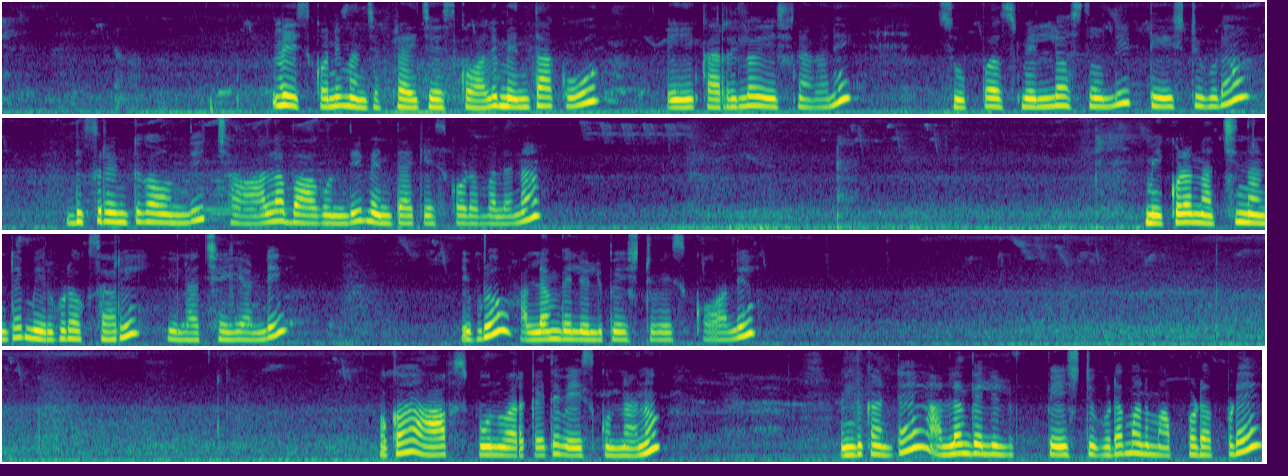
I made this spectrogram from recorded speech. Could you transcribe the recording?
వేసుకొని మంచిగా ఫ్రై చేసుకోవాలి. మెంతాకు ఏ కర్రీలో వేసినా కానీ సూపర్ స్మెల్ వస్తుంది టేస్ట్ కూడా డిఫరెంట్గా ఉంది చాలా బాగుంది మెంతాకు వేసుకోవడం వలన. మీకు కూడా నచ్చిందంటే మీరు కూడా ఒకసారి ఇలా చేయండి. ఇప్పుడు అల్లం వెల్లుల్లి పేస్ట్ వేసుకోవాలి. ఒక హాఫ్ స్పూన్ వరకు అయితే వేసుకున్నాను. ఎందుకంటే అల్లం వెల్లుల్లి పేస్ట్ కూడా మనం అప్పుడప్పుడే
